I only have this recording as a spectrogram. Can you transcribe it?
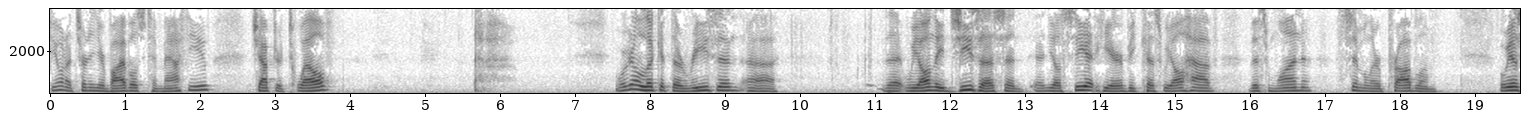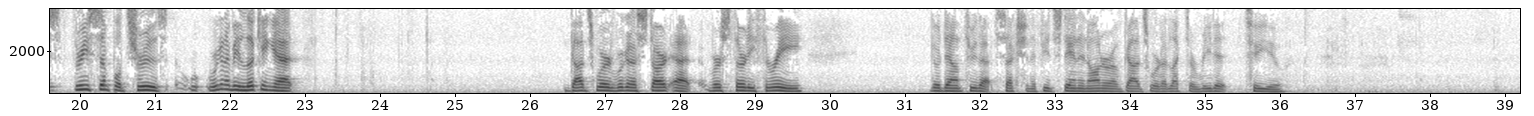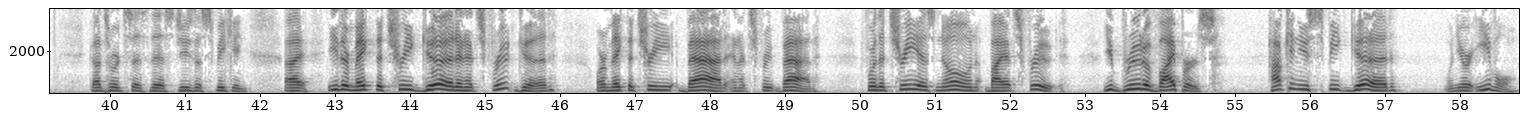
If you want to turn in your Bibles to Matthew chapter 12, we're going to look at the reason uh, that we all need Jesus, and, and you'll see it here because we all have this one similar problem. We have three simple truths. We're going to be looking at God's Word. We're going to start at verse 33, go down through that section. If you'd stand in honor of God's Word, I'd like to read it to you. God's Word says this Jesus speaking, uh, either make the tree good and its fruit good or make the tree bad and its fruit bad. For the tree is known by its fruit. You brood of vipers, how can you speak good when you're evil?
